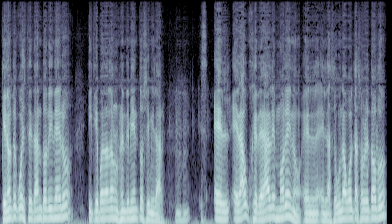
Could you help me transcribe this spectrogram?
que no te cueste tanto dinero y que pueda dar un rendimiento similar. el, auge de Alex Moreno en, la segunda vuelta sobre todo,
